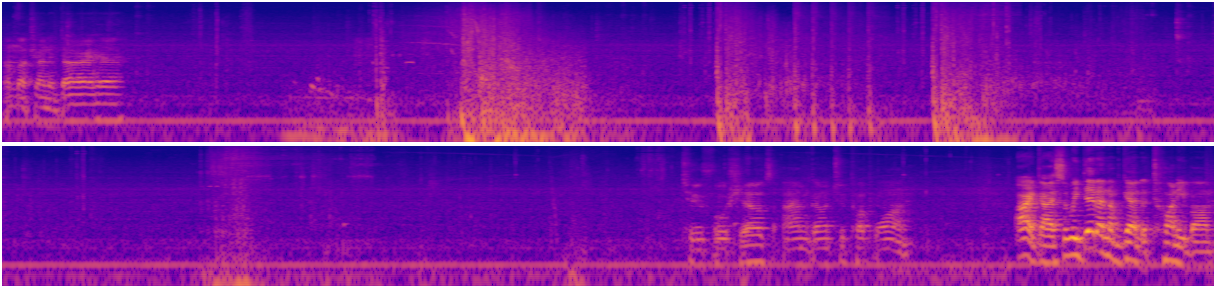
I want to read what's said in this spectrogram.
I'm not trying to die right here. Two full shells. I'm going to pop one. Alright, guys, so we did end up getting a 20 bomb.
